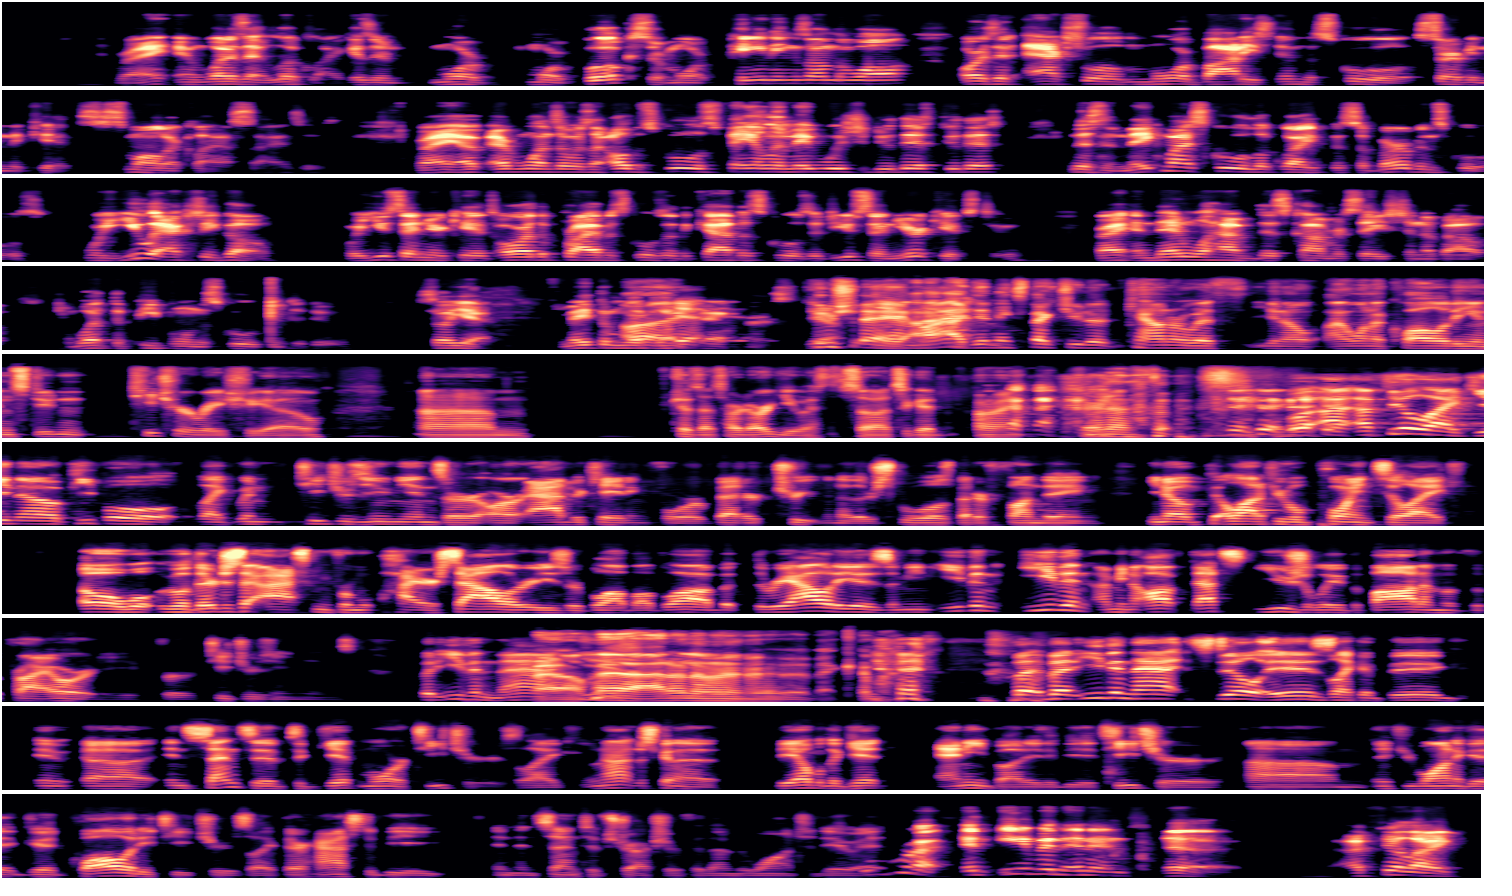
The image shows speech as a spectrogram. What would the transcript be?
right? And what does that look like? Is it more more books or more paintings on the wall, or is it actual more bodies in the school serving the kids, smaller class sizes, right? Everyone's always like, "Oh, the school is failing. Maybe we should do this, do this." Listen, make my school look like the suburban schools where you actually go, where you send your kids, or the private schools or the Catholic schools that you send your kids to, right? And then we'll have this conversation about what the people in the school need to do. So yeah, make them look right. like yeah. that first. Touche. Yeah. Yeah, I, I, didn't expect you to counter with, you know, I want a quality and student teacher ratio. Um, because that's hard to argue with. So that's a good. All right, fair enough. well, I, I, feel like you know people like when teachers unions are are advocating for better treatment of their schools, better funding. You know, a lot of people point to like, oh well, well they're just asking for higher salaries or blah blah blah. But the reality is, I mean, even even I mean that's usually the bottom of the priority for teachers unions. But even that, well, I don't know. but but even that still is like a big uh, incentive to get more teachers. Like you're not just gonna be able to get anybody to be a teacher. Um, if you want to get good quality teachers, like there has to be an incentive structure for them to want to do it. Right, and even in, uh, I feel like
